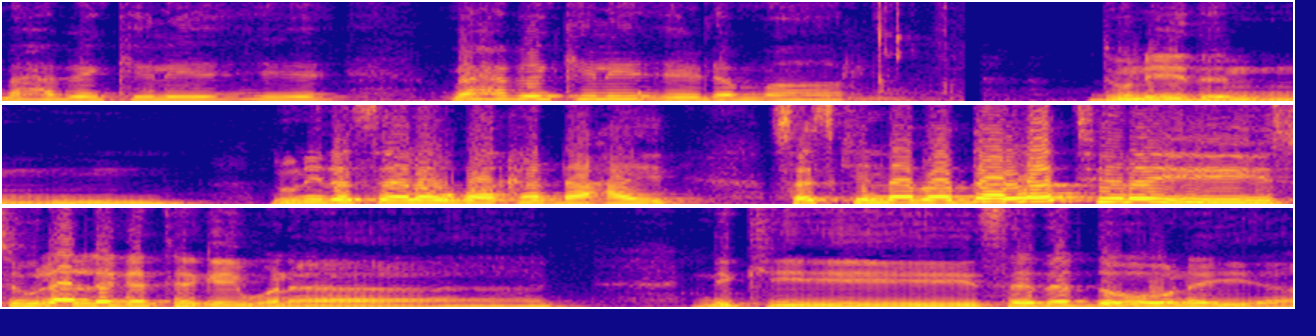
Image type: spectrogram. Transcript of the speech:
ma haben keliye ma keliye dhammaan dunidan dunida salow baa ka dhacay. Saskii nabada la tiray suula laga tegay wanaag ninkii sada doonaya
